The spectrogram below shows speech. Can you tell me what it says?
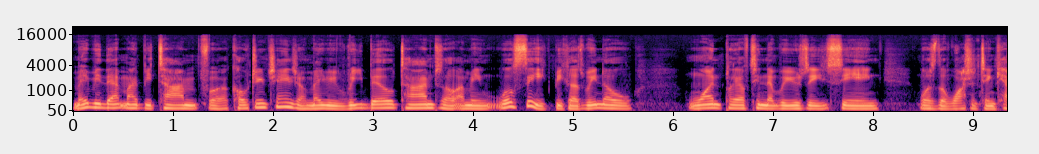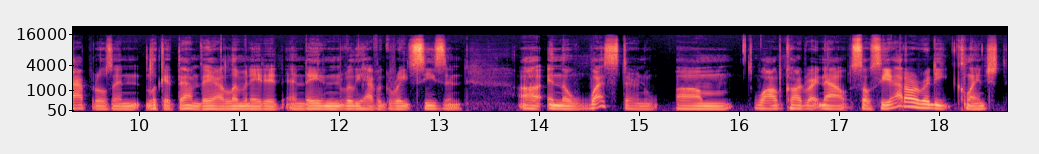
maybe that might be time for a coaching change or maybe rebuild time. So I mean we'll see because we know one playoff team that we're usually seeing was the Washington Capitals, and look at them; they are eliminated, and they didn't really have a great season. Uh, in the Western um, wild card right now, so Seattle already clinched,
